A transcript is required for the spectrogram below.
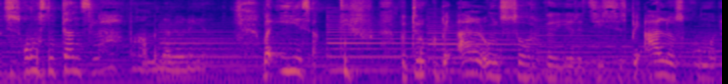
Soos ons nou tans slaap. Halleluja. Maar u is aktief, betrokke by al ons sorges, Here Jesus, by al ons kommer.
